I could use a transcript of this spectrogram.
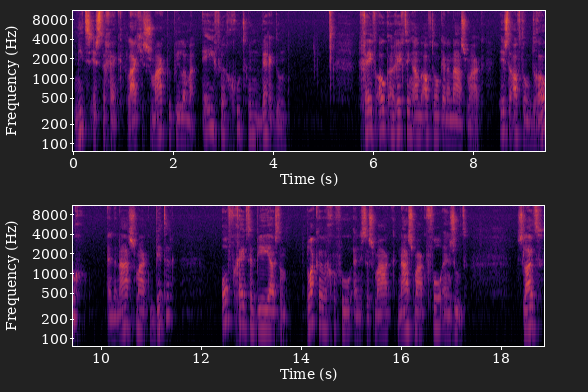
Niets is te gek. Laat je smaakpupillen maar even goed hun werk doen. Geef ook een richting aan de afdronk en de nasmaak. Is de afdronk droog en de nasmaak bitter? Of geeft het bier juist een plakkerig gevoel en is de smaak, nasmaak vol en zoet? Sluit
